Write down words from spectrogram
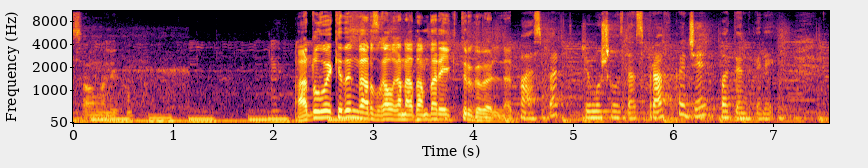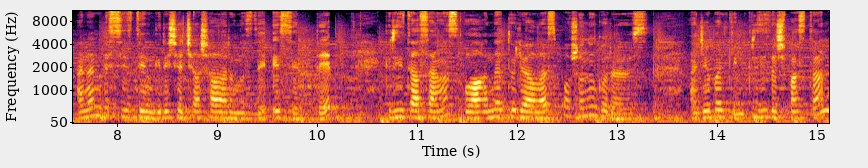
салам алейкум адылбекеден карыз калган адамдар эки түргө бөлүнөт паспорт жумушуңуздан справка же патент керек. Анан биз сиздин киреше чыгышаларыңызды эсептеп кредит алсаңыз убагында төлөй аласызбы ошону көрөбүз. Же балким кредит ачпастан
